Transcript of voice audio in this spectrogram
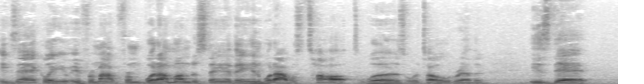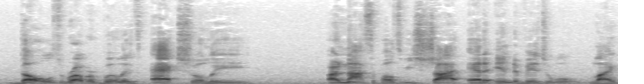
exactly. And from my, from what I'm understanding and what I was taught was, or told rather, is that those rubber bullets actually are not supposed to be shot at an individual, like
